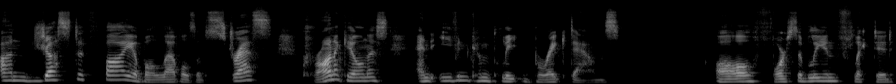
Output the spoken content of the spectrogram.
unjustifiable levels of stress, chronic illness, and even complete breakdowns. All forcibly inflicted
